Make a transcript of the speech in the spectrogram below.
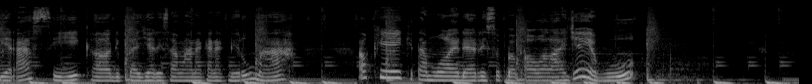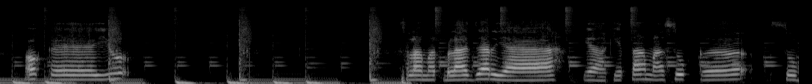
Biar asik kalau dipelajari sama anak-anak di rumah. Oke, kita mulai dari sebab awal aja ya Bu. Oke, yuk. Selamat belajar ya. Ya, kita masuk ke sub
